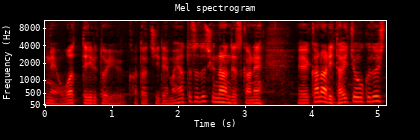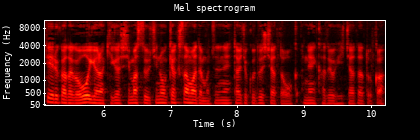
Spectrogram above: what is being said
ね、終わっているという形で、まあ、やっと涼しくなるんですかね。えー、かなり体調を崩している方が多いような気がします。うちのお客様でもちょっとね、体調崩しちゃった、ね、風邪をひいちゃったとか、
